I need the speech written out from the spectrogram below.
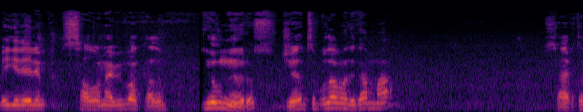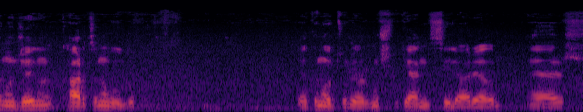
bir gidelim salona bir bakalım. Yılmıyoruz. Cihat'ı bulamadık ama Sertan Hoca'nın kartını bulduk. Yakın oturuyormuş. Bir kendisiyle arayalım. Eğer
